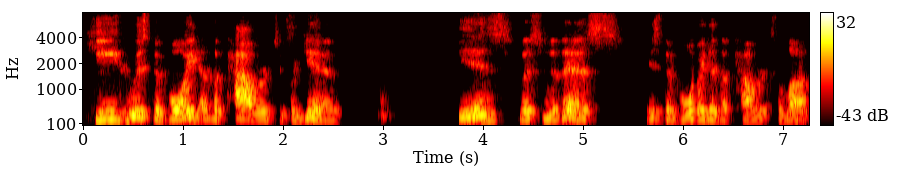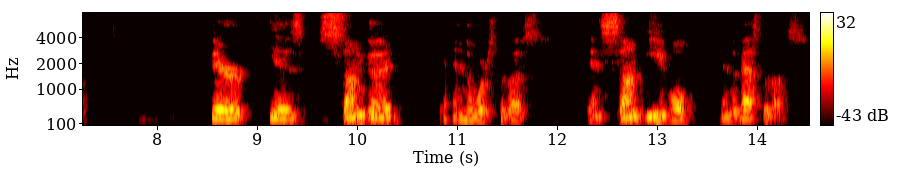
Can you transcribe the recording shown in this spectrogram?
He who is devoid of the power to forgive is, listen to this, is devoid of the power to love there is some good in the worst of us and some evil in the best of us.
